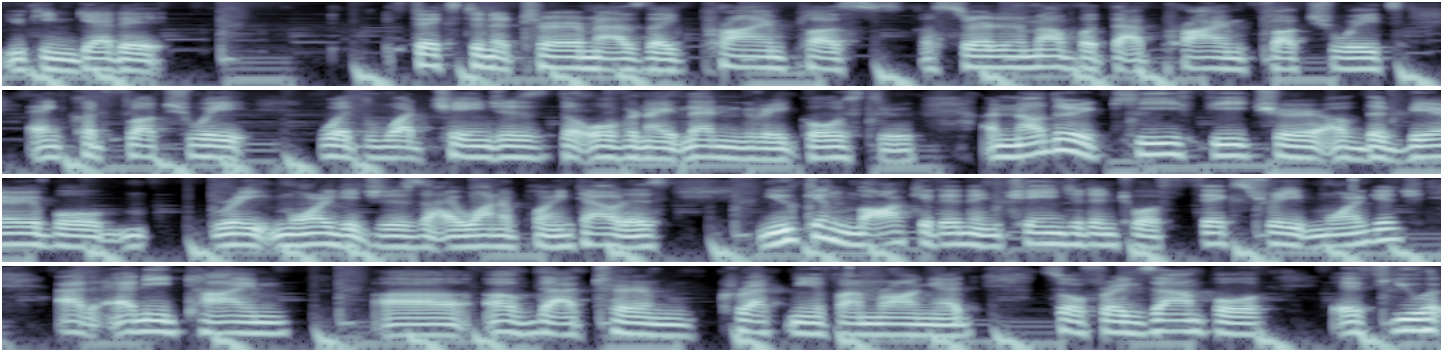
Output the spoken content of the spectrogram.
you can get it fixed in a term as like prime plus a certain amount, but that prime fluctuates and could fluctuate with what changes the overnight lending rate goes through. Another key feature of the variable rate mortgages I want to point out is you can lock it in and change it into a fixed rate mortgage at any time uh, of that term. Correct me if I'm wrong, Ed. So, for example, if you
